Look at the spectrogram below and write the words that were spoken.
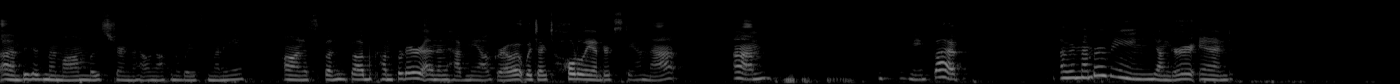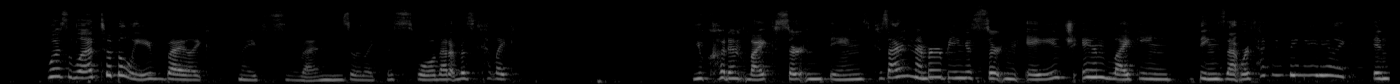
um, because my mom was sure in the hell not going to waste money on a SpongeBob comforter and then have me outgrow it, which I totally understand that. Um, excuse me, but I remember being younger and was led to believe by like my friends or like the school that it was like you couldn't like certain things. Because I remember being a certain age and liking things that were technically maybe like in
